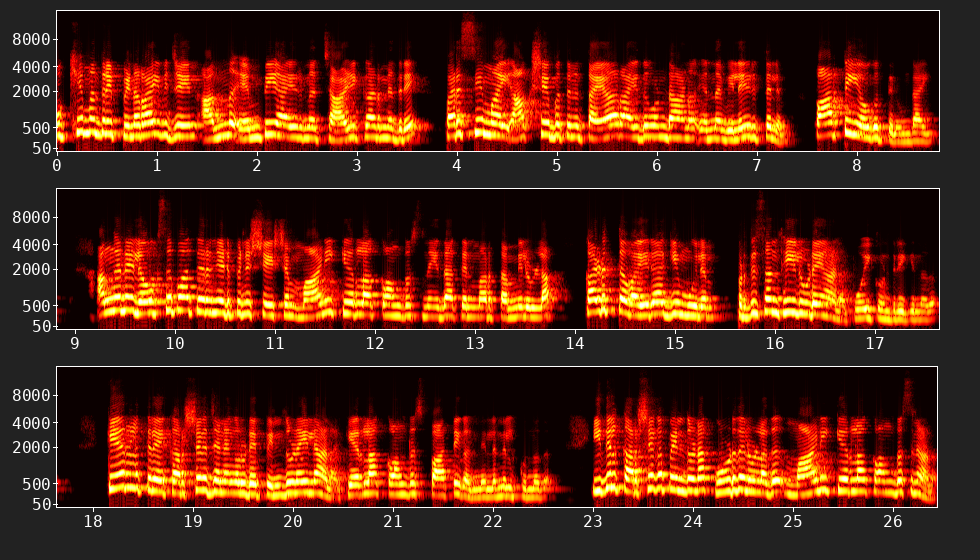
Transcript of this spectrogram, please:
മുഖ്യമന്ത്രി പിണറായി വിജയൻ അന്ന് എം പി ആയിരുന്ന ചാഴിക്കാടനെതിരെ പരസ്യമായി ആക്ഷേപത്തിന് തയ്യാറായതുകൊണ്ടാണ് എന്ന വിലയിരുത്തലും പാർട്ടി യോഗത്തിലുണ്ടായി. അങ്ങനെ ലോക്സഭാ തെരഞ്ഞെടുപ്പിന് ശേഷം മാണി കേരള കോൺഗ്രസ് നേതാക്കന്മാർ തമ്മിലുള്ള കടുത്ത വൈരാഗ്യം മൂലം പ്രതിസന്ധിയിലൂടെയാണ് പോയിക്കൊണ്ടിരിക്കുന്നത്. കേരളത്തിലെ കർഷക ജനങ്ങളുടെ പിന്തുണയിലാണ് കേരള കോൺഗ്രസ് പാർട്ടികൾ നിലനിൽക്കുന്നത്. ഇതിൽ കർഷക പിന്തുണ കൂടുതലുള്ളത് മാണി കേരള കോൺഗ്രസിനാണ്.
